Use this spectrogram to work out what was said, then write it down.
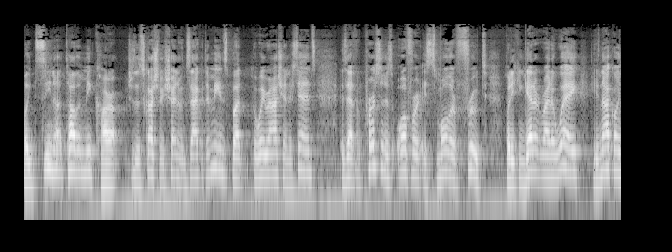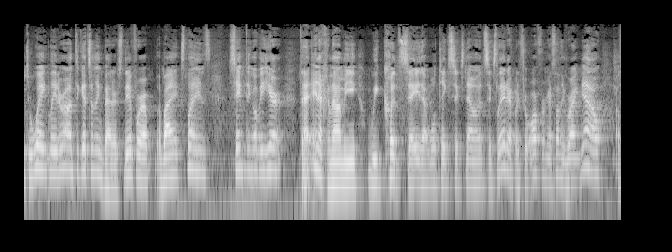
Baitzina Tava Mikara, which is a discussion of Shainim exactly what it means, but the way Rashi understands is that if a person is offered a smaller fruit, but he can get it right away, he's not going to wait later on to get something better. So therefore, Abai explains, same thing over here, that in Echanami, we could say that we'll take six now and six later, but if you're offering us something right now, a,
